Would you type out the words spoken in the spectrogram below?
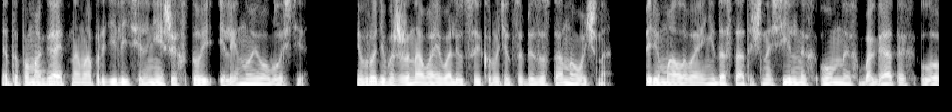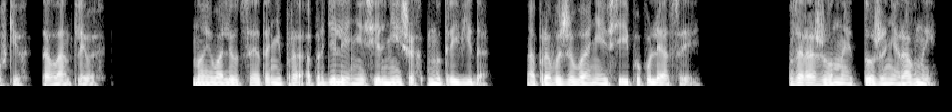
Это помогает нам определить сильнейших в той или иной области. И вроде бы жерновая эволюции крутится безостановочно, перемалывая недостаточно сильных, умных, богатых, ловких, талантливых. Но эволюция – это не про определение сильнейших внутри вида, а про выживание всей популяции. Зараженные тоже не равны.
